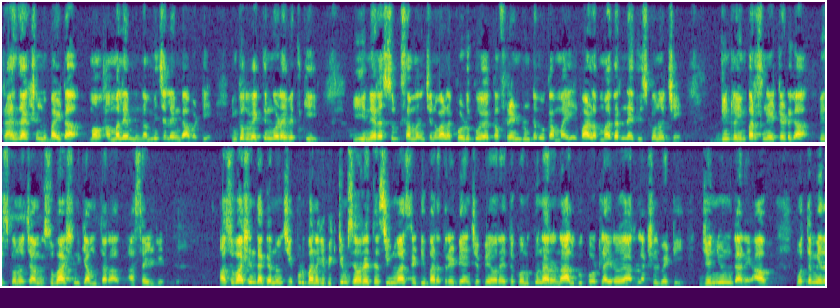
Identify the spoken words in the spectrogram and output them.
ట్రాన్సాక్షన్ బయట అమ్మలేం నమ్మించలేం కాబట్టి ఇంకొక వ్యక్తిని కూడా వెతికి ఈ నేరస్తులకు సంబంధించిన వాళ్ళ కొడుకు యొక్క ఫ్రెండ్ ఉంటుంది ఒక అమ్మాయి. వాళ్ళ మదర్నే తీసుకొని వచ్చి దీంట్లో ఇంపర్సనేటెడ్గా గా తీసుకొని వచ్చి ఆమెకు సుభాషిణికి అమ్ముతారు ఆ- సైల్డ్ సైల్ డీడ్. ఆ సుభాషిణి దగ్గర నుంచి ఇప్పుడు మనకి విక్టిమ్స్ ఎవరైతే శ్రీనివాస్ రెడ్డి భరత్ రెడ్డి అని చెప్పి ఎవరైతే కొనుక్కున్నారో నాలుగు కోట్ల ఇరవై ఆరు లక్షలు పెట్టి జెన్యున్ గానే ఆ మొత్తం మీద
